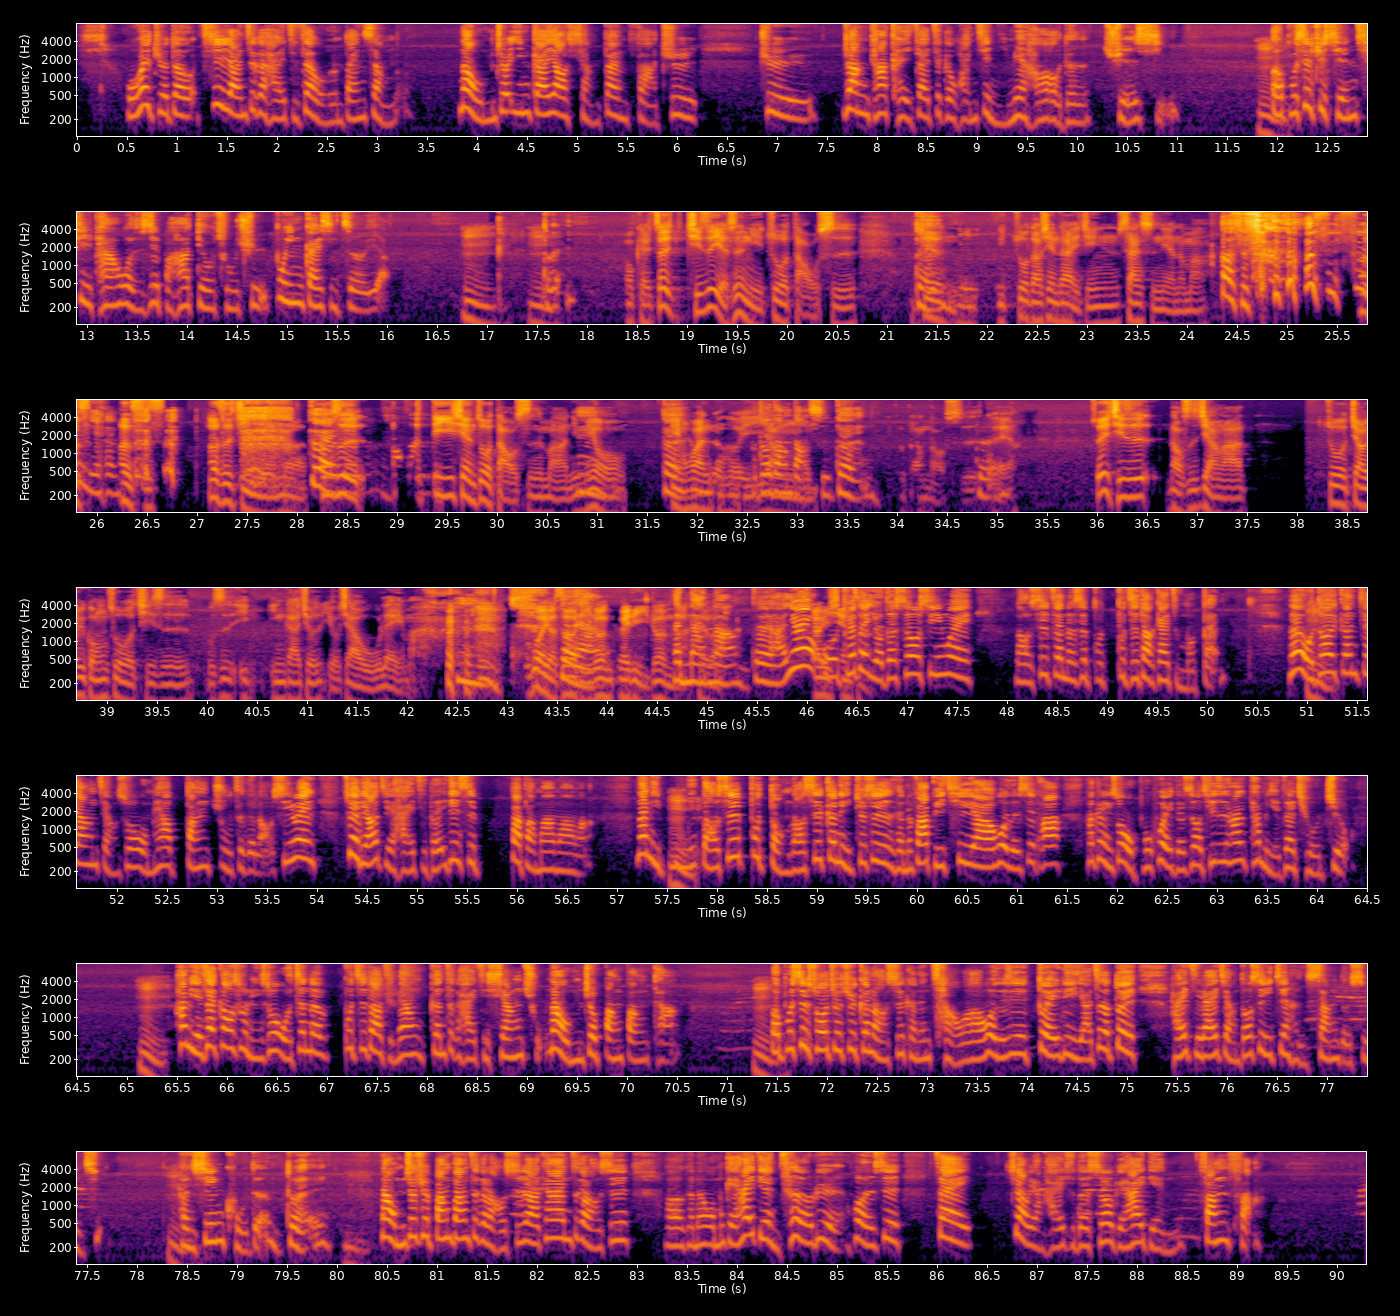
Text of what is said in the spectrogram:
我会觉得，既然这个孩子在我们班上了，那我们就应该要想办法去，去让他可以在这个环境里面好好的学习，嗯，而不是去嫌弃他，或者是把他丢出去，不应该是这样。嗯嗯，对。OK，这其实也是你做导师，对，你你做到现在已经三十年了吗？二十四，二十四年，二十二十几年了，都是都是第一线做导师嘛，你没有变换任何一样，都当导师，对，都当导师，对。啊。所以其实老实讲啦，做教育工作其实不是应应该就有教无类嘛。不过有时候理论归理论，很难呐，对啊，因为我觉得有的时候是因为老师真的是不不知道该怎么办，所以我都会跟家长讲说，我们要帮助这个老师，因为最了解孩子的一定是爸爸妈妈嘛。那你你老师不懂，老师跟你就是可能发脾气啊，或者是他他跟你说我不会的时候，其实他他们也在求救，嗯，他们也在告诉你说我真的不知道怎么样跟这个孩子相处，那我们就帮帮他，嗯，而不是说就去跟老师可能吵啊，或者是对立啊，这个对孩子来讲都是一件很伤的事情，很辛苦的，对，嗯，那我们就去帮帮这个老师啊，看看这个老师，呃，可能我们给他一点策略，或者是在。教养孩子的时候，给他一点方法，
